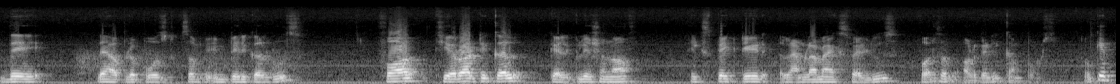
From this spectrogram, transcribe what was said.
they they have proposed some empirical rules for theoretical calculation of expected lambda max values for some organic compounds okay?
